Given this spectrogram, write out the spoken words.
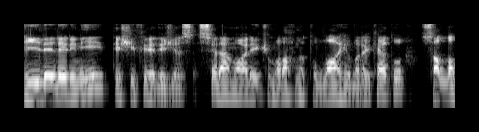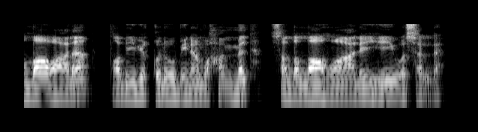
hilelerini deşifre edeceğiz. Selamun Aleyküm ve Rahmetullahi ve Berekatuhu. Sallallahu ala tabibi kulubina Muhammed sallallahu aleyhi ve sellem.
